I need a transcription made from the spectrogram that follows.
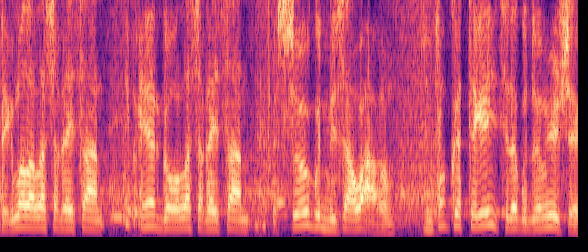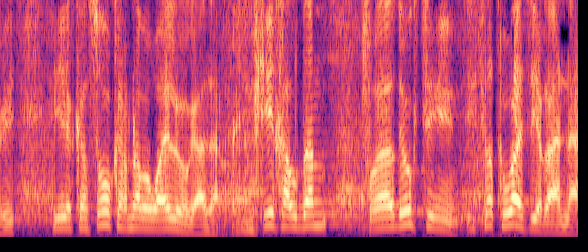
degmada la shaqaysaan eergowl la shaqaysaan soo gudbisaan waxa xun. Qofka tegey sida guddoomiyuu sheegay iyo kan soo kordhaba waa in la ogaadaa kii khaldan oo aad og tihiin dadku waa is yaqaanaa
